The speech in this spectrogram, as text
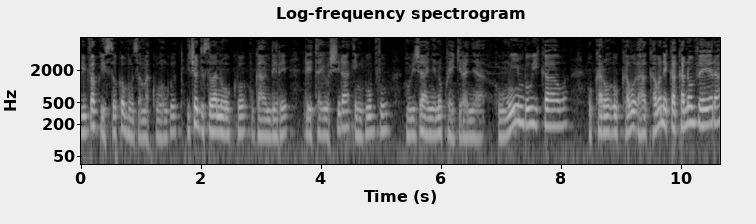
biva ku isoko mpuzamakungu icyo dusaba ni uko ubwa mbere leta yoshira inguvu mu bijyanye no kwegeranya umwimbu w'ikawa hakaboneka akanovera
